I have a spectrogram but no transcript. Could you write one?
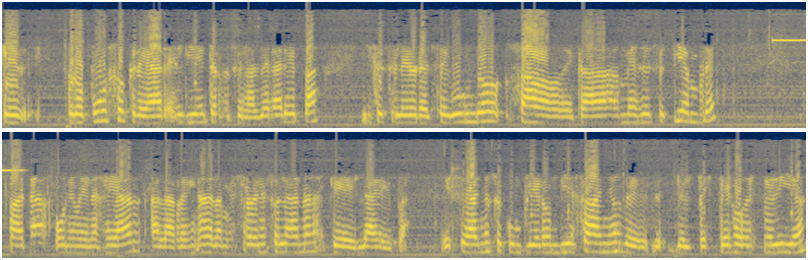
que propuso crear el Día Internacional de la Arepa y se celebra el segundo sábado de cada mes de septiembre para homenajear a la reina de la mesa venezolana, que es la arepa. Este año se cumplieron 10 años de- de- del festejo de este día,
